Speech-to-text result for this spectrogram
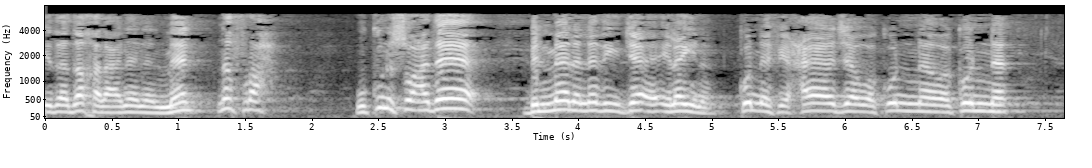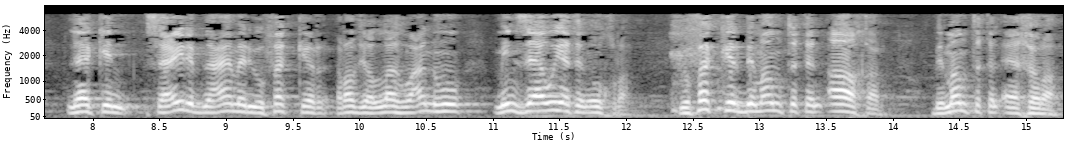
إذا دخل علينا المال نفرح. ونكون سعداء بالمال الذي جاء إلينا. كنا في حاجة وكنا وكنا. لكن سعيد بن عامر يفكر رضي الله عنه من زاوية أخرى. يفكر بمنطق آخر بمنطق الآخرة.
